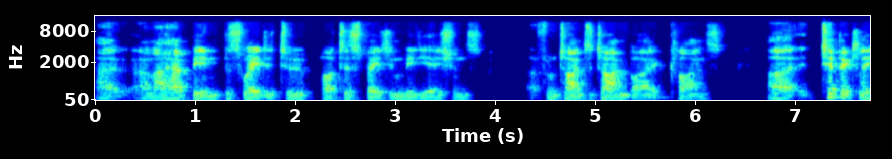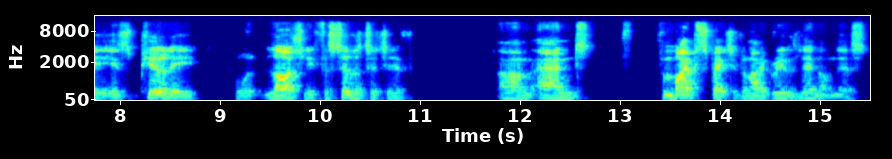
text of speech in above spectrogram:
uh, and I have been persuaded to participate in mediations uh, from time to time by clients, uh, typically is purely or largely facilitative. Um, and from my perspective, and I agree with Lynne on this,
